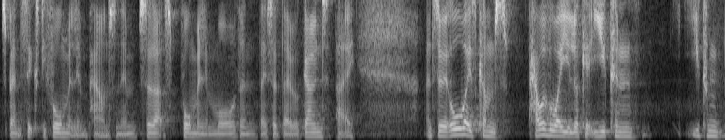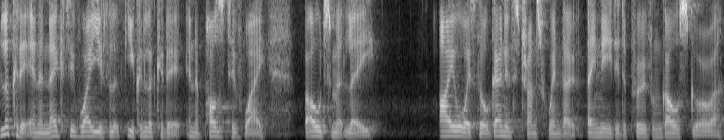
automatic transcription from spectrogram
spent 64 million pounds on him. So that's 4 million more than they said they were going to pay. And so it always comes however way you look at it, you can you can look at it in a negative way, you look, you can look at it in a positive way, but ultimately I always thought going into transfer window, they needed a proven goal scorer.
